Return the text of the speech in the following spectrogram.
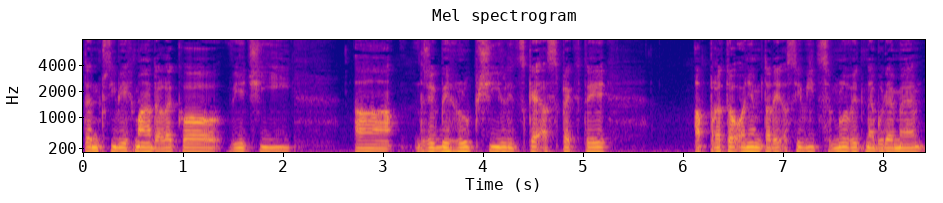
ten příběh má daleko větší a řekl bych hlubší lidské aspekty a proto o něm tady asi víc mluvit nebudeme.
